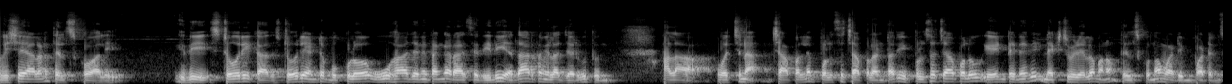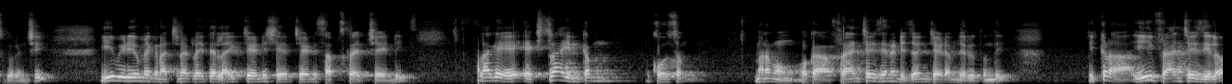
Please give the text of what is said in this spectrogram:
విషయాలను తెలుసుకోవాలి. ఇది స్టోరీ కాదు. స్టోరీ అంటే బుక్లో ఊహాజనితంగా రాసేది. ఇది యథార్థం ఇలా జరుగుతుంది. అలా వచ్చిన చేపలనే పులస చేపలు అంటారు. ఈ పులస చేపలు ఏంటి అనేది నెక్స్ట్ వీడియోలో మనం తెలుసుకుందాం వాటి ఇంపార్టెన్స్ గురించి. ఈ వీడియో మీకు నచ్చినట్లయితే లైక్ చేయండి షేర్ చేయండి సబ్స్క్రైబ్ చేయండి. అలాగే ఎక్స్ట్రా ఇన్కమ్ కోసం మనము ఒక ఫ్రాంచైజీని డిజైన్ చేయడం జరుగుతుంది. ఇక్కడ ఈ ఫ్రాంచైజీలో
